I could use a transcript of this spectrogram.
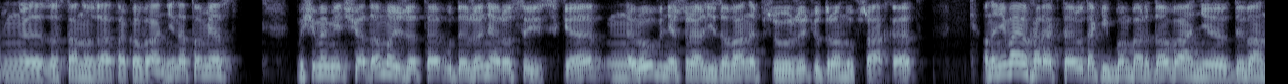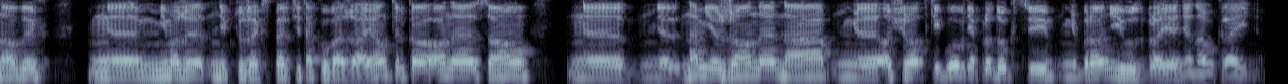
mm, zostaną zaatakowani, natomiast musimy mieć świadomość, że te uderzenia rosyjskie, mm, również realizowane przy użyciu dronów szachet, one nie mają charakteru takich bombardowań e, dywanowych, mm, e, mimo że niektórzy eksperci tak uważają, tylko one są namierzone na e, ośrodki głównie produkcji broni i uzbrojenia na Ukrainie.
